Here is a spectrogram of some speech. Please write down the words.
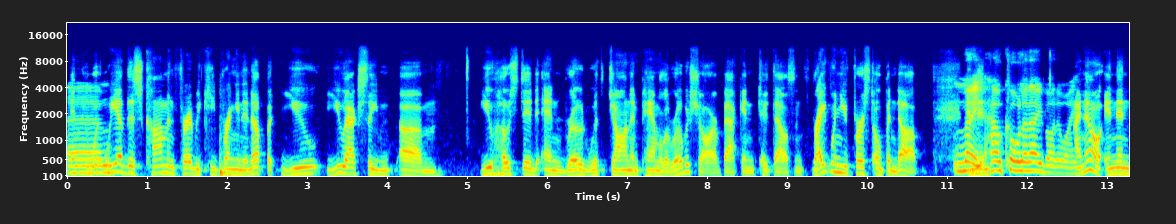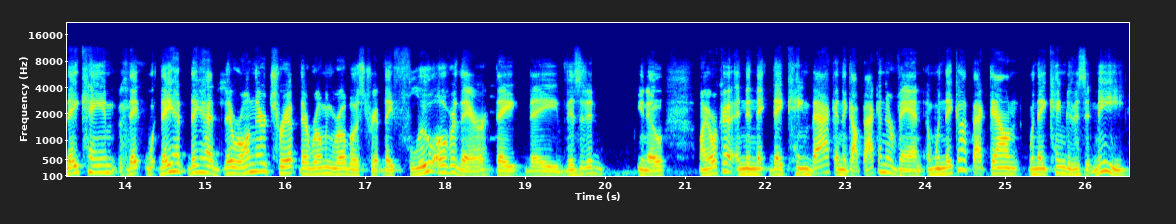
and Um, we have this common thread we keep bringing it up but you you actually um you hosted and rode with john and pamela Robichaud back in 2000 right when you first opened up Mate, then- how cool are they, by the way? I know. And then they came, they they had they had they were on their trip, their roaming robos trip. They flew over there. They they visited, you know, Mallorca, and then they they came back and they got back in their van. And when they got back down, when they came to visit me,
